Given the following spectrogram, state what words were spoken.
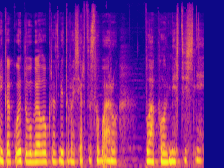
И какой-то уголок разбитого сердца Субару плакал вместе с ней.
